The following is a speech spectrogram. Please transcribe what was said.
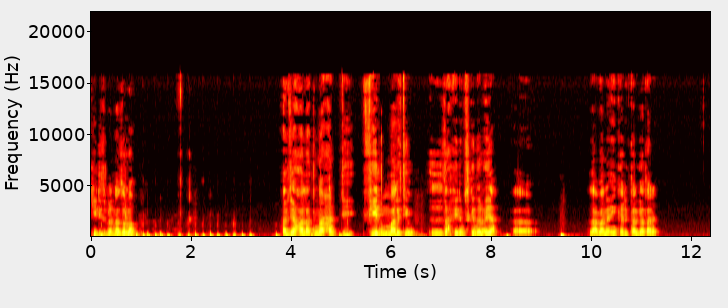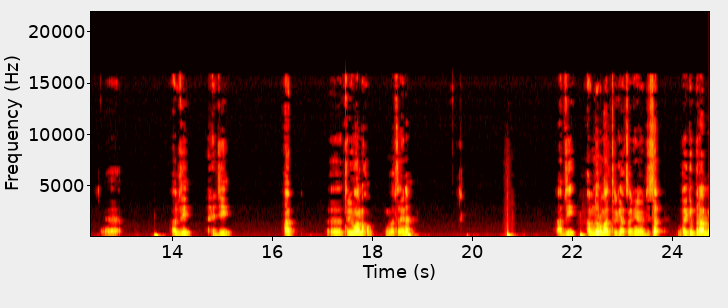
ኪድ እዩ ዝብለና ዘሎ ኣብዚ ኣካላትና ሓንቲ ፊልም ማለት እዩ እዛ ፊልም እስኪ ንርእያ ብዛዕባ ናይ enkelriktad gatan ኣብዚ ሕጂ ኣብ ትሪእዎ ኣለኹም ንመልሲ ኢና ኣብዚ ኣብ normal ፅርግያ ፀኒሑ ሰብ እንታይ ገብር ኣሎ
